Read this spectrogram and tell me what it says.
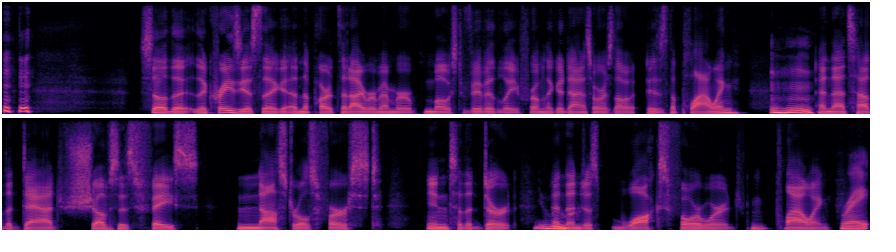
Yeah. so the the craziest thing, and the part that I remember most vividly from the Good Dinosaurs, though, is the plowing, hmm and that's how the dad shoves his face nostrils first into the dirt, and then just walks forward plowing. right.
